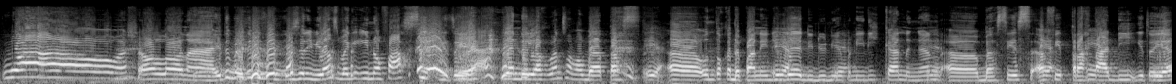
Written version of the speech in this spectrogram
Wow, masya Allah. Nah, itu berarti bisa, bisa dibilang sebagai inovasi gitu ya, yang dilakukan sama batas Iya. eh, untuk ke depannya juga Iya. di dunia Iya. pendidikan dengan Iya. eh, basis Iya. fitrah Iya. tadi gitu Iya, ya,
